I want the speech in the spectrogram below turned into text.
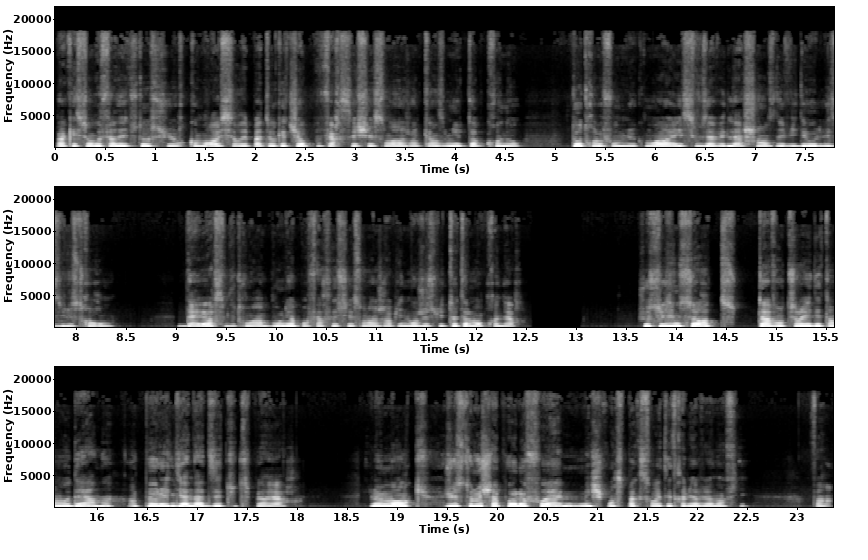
Pas question de faire des tutos sur comment réussir des pâtes au ketchup ou faire sécher son linge en 15 minutes top chrono. D'autres le font mieux que moi, et si vous avez de la chance, des vidéos les illustreront. D'ailleurs, si vous trouvez un bon lien pour faire sécher son linge rapidement, je suis totalement preneur. Je suis une sorte d'aventurier des temps modernes, un peu l'Indiana des études supérieures. Il me manque juste le chapeau et le fouet, mais je pense pas que ça aurait été très bien vu en amphi. Enfin,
